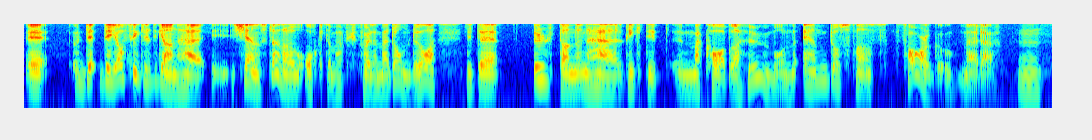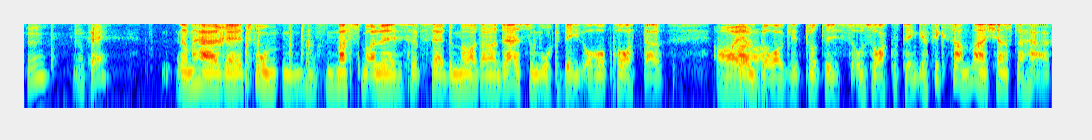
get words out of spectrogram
Eh, det, det, jag fick lite grann här, känslan när de åkte, man fick följa med dem, det var lite utan den här riktigt makabra humorn. Ändå fanns Fargo med där. Mm -hmm. Okay. De här eh, två massmö eller säga, mördarna där som åker bil och pratar ah, ja. alldagligt på något vis om saker och ting. Jag fick samma känsla här.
